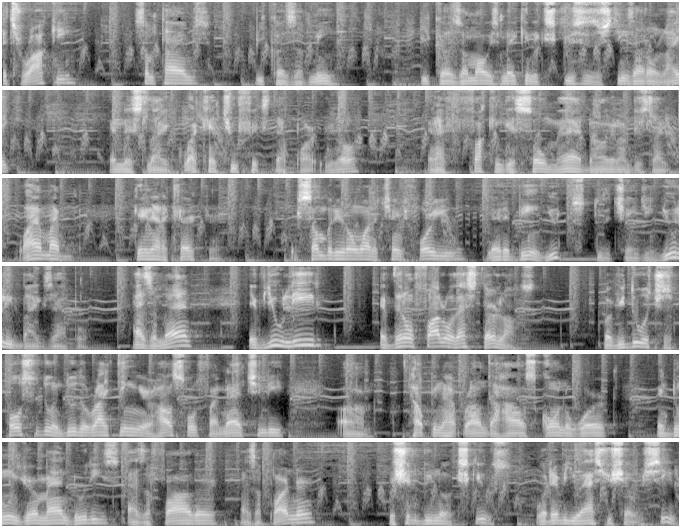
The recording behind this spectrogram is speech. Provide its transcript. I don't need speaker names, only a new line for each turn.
it's rocky sometimes because of me. Because I'm always making excuses or things I don't like. And it's like, why can't you fix that part, you know? And I fucking get so mad, dog. And I'm just like, why am I getting out of character? If somebody don't want to change for you, let it be. You do the changing. You lead by example. As a man, if you lead, if they don't follow, that's their loss. But if you do what you're supposed to do and do the right thing in your household financially, um, helping out around the house, going to work, and doing your man duties as a father, as a partner, there shouldn't be no excuse. Whatever you ask, you shall receive.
